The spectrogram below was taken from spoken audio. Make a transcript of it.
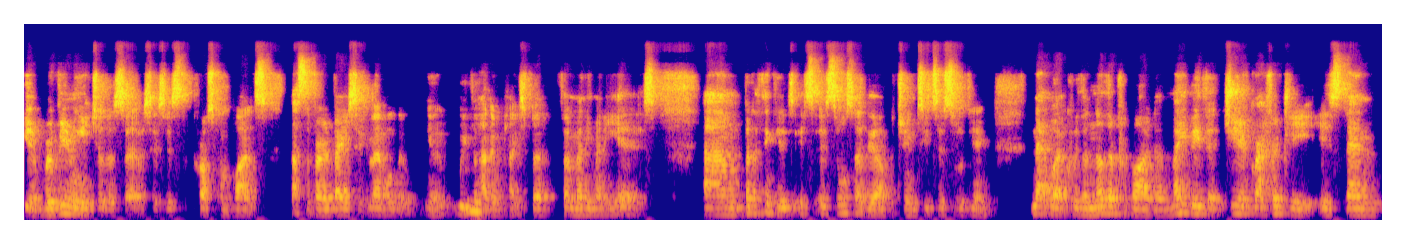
you know, reviewing each other's services is the cross compliance. That's the very basic level that you know we've mm-hmm. had in place for, for many many years. Um, but I think it's, it's, it's, also the opportunity to sort of you know, network with another provider, maybe that geographically is then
